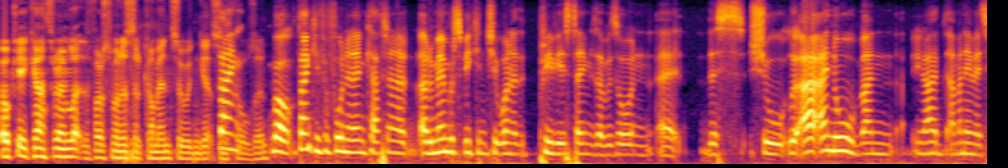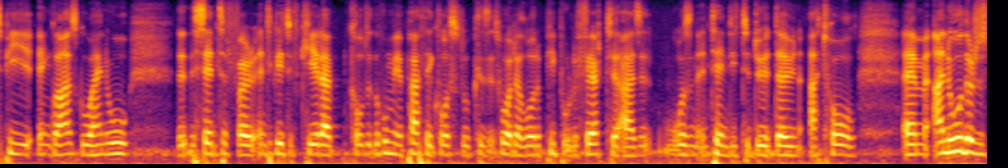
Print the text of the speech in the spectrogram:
Okay, Catherine, let the First Minister come in so we can get some Thank, calls in. well, thank you for phoning in, Catherine. I, I remember speaking to you one of the previous times I was on uh, this show. Look, I, I know, and you know, I, I'm an MSP in Glasgow. I know that the Centre for Integrative Care, I called it the homeopathic hospital because it's what a lot of people refer to it as. It wasn't intended to do it down at all. Um, I know there's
